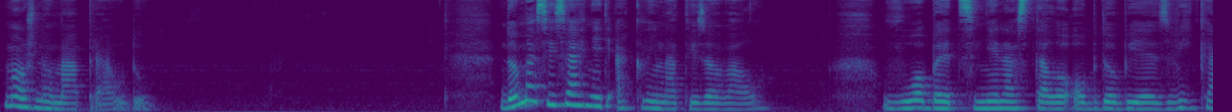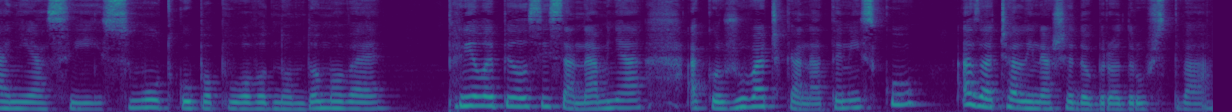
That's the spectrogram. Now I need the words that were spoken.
možno má pravdu. Doma si sa hneď aklimatizoval. Vôbec nenastalo obdobie zvykania si, smútku po pôvodnom domove. Prilepil si sa na mňa ako žuvačka na tenisku a začali naše dobrodružstvá.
